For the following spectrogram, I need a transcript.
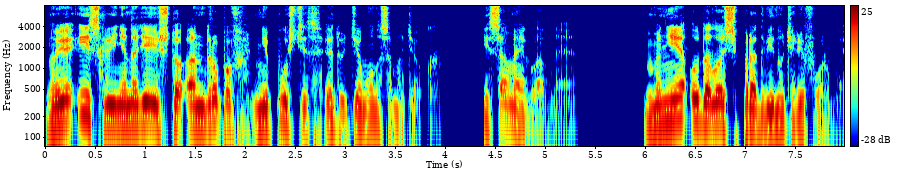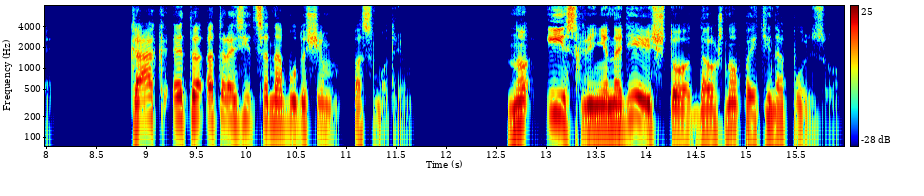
Но я искренне надеюсь, что Андропов не пустит эту тему на самотек. И самое главное, мне удалось продвинуть реформы. Как это отразится на будущем, посмотрим. Но искренне надеюсь, что должно пойти на пользу.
